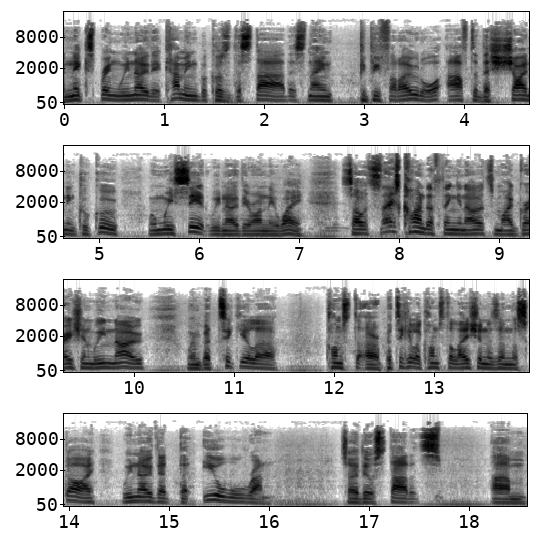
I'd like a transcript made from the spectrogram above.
And next spring, we know they're coming because the star that's named Pipi Wharauro after the shining cuckoo, when we see it, we know they're on their way. So it's that kind of thing, you know, it's migration. We know when particular const- or a particular constellation is in the sky, we know that the eel will run. So they'll start its um,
